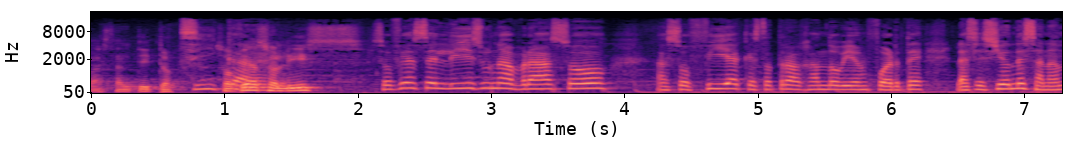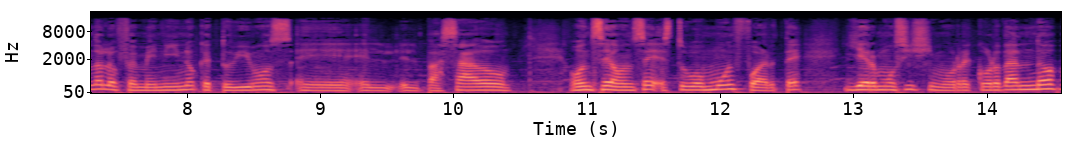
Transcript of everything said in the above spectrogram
bastantito. Sí, Sofía caray. Solís. Sofía Celis, un abrazo a Sofía que está trabajando bien fuerte. La sesión de Sanando lo Femenino que tuvimos eh, el, pasado 11-11 estuvo muy fuerte y hermosísimo, recordando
